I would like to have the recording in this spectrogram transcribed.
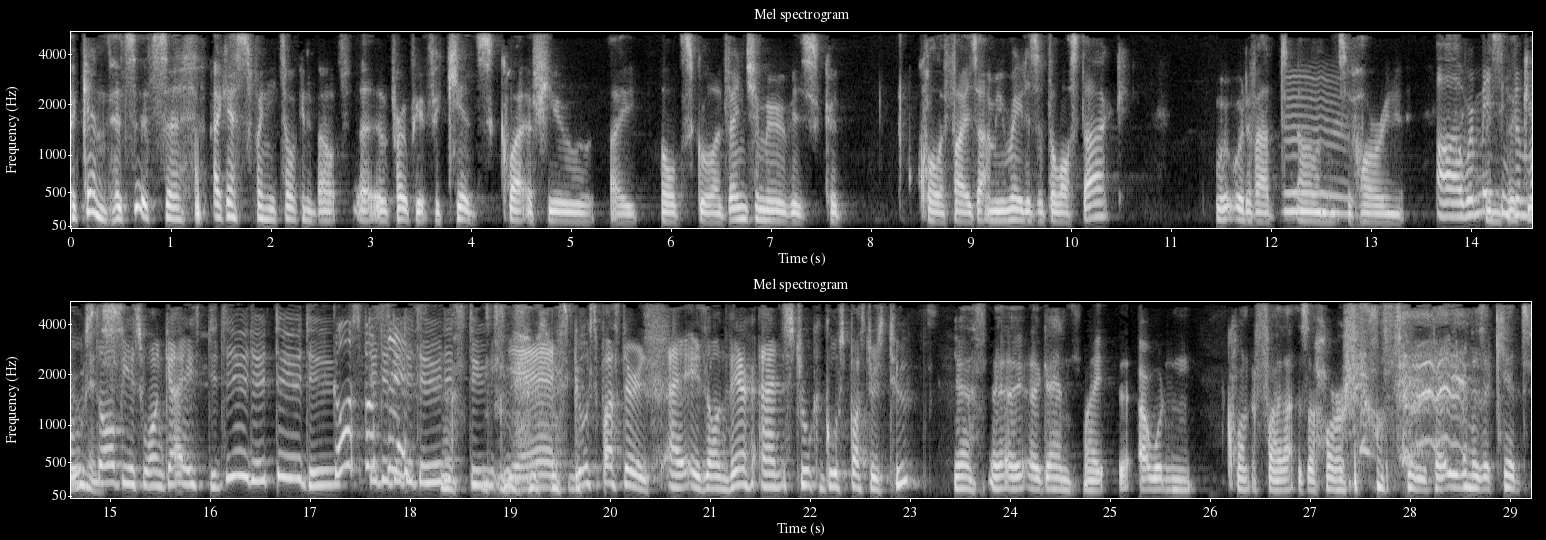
Again, it's it's. Uh, I guess when you're talking about uh, appropriate for kids, quite a few like old school adventure movies could qualify as that. I mean, Raiders of the Lost Ark would, would have had elements of horror in it. Uh, we're missing the, The most obvious one, guys. Do, do, do, do, do. Ghostbusters! Do, do, do, do, do, do. yes, Ghostbusters uh, is on there, and Stroke Ghostbusters too. Yeah, uh, again, like I wouldn't quantify that as a horror film, to me, but even as a kid,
